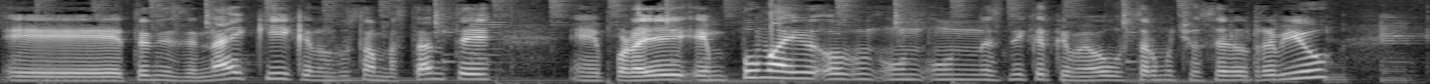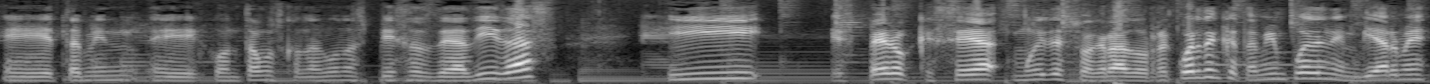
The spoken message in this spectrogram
tenis de Nike que nos gustan bastante. Eh, por ahí en Puma hay un, sneaker que me va a gustar mucho hacer el review. Eh, también eh, contamos con algunas piezas de Adidas y espero que sea muy de su agrado. Recuerden que también pueden enviarme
